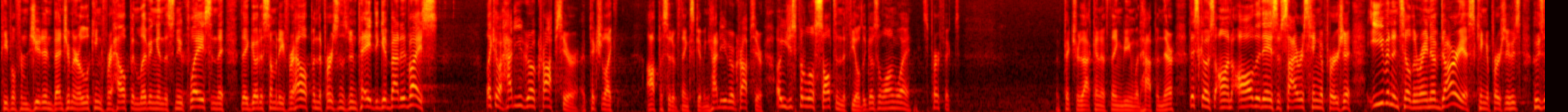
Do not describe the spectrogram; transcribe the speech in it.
people from Judah and Benjamin are looking for help and living in this new place, and they, they go to somebody for help, and the person's been paid to give bad advice. Like, oh, how do you grow crops here? I picture like opposite of Thanksgiving. How do you grow crops here? Oh, you just put a little salt in the field. It goes a long way. It's perfect. Picture that kind of thing being what happened there. This goes on all the days of Cyrus, king of Persia, even until the reign of Darius, king of Persia, who's, who's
